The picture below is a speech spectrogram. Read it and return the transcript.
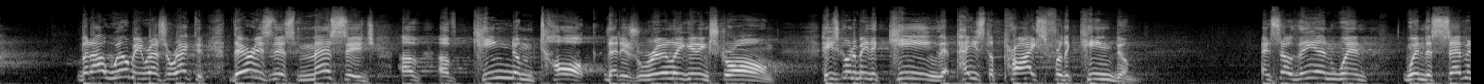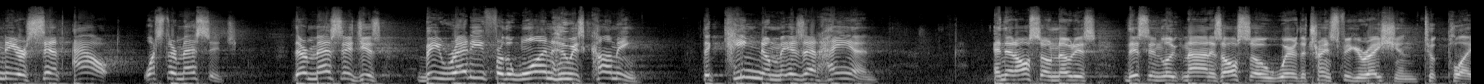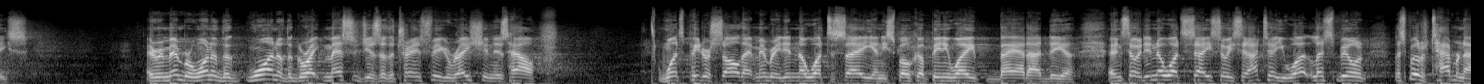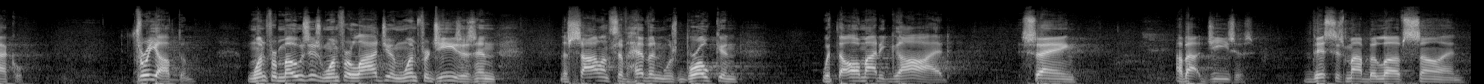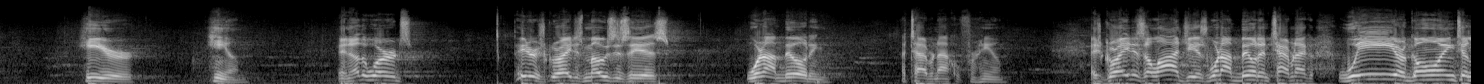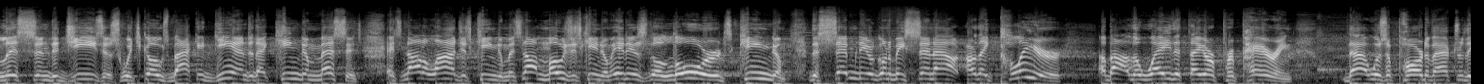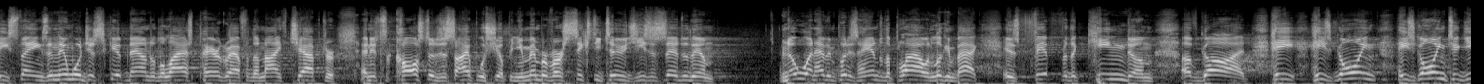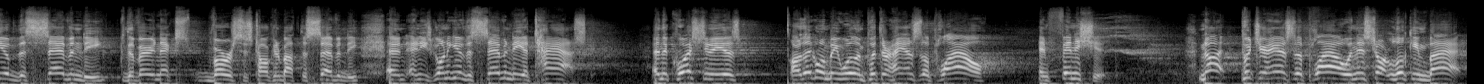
but I will be resurrected. There is this message of, of kingdom talk that is really getting strong. He's going to be the king that pays the price for the kingdom. And so then, when, when the 70 are sent out, what's their message? Their message is be ready for the one who is coming. The kingdom is at hand. And then also notice this in Luke 9 is also where the transfiguration took place. And remember, one of the, one of the great messages of the Transfiguration is how once Peter saw that, remember, he didn't know what to say and he spoke up anyway. Bad idea. And so he didn't know what to say, so he said, I tell you what, let's build, let's build a tabernacle. Three of them one for Moses, one for Elijah, and one for Jesus. And the silence of heaven was broken with the Almighty God saying about Jesus. This is my beloved Son. Hear him. In other words, Peter, as great as Moses is, we're not building a tabernacle for him. As great as Elijah is, we're not building tabernacle. We are going to listen to Jesus, which goes back again to that kingdom message. It's not Elijah's kingdom, it's not Moses' kingdom, it is the Lord's kingdom. The 70 are going to be sent out. Are they clear about the way that they are preparing? That was a part of after these things. And then we'll just skip down to the last paragraph of the ninth chapter, and it's the cost of discipleship. And you remember verse 62 Jesus said to them, no one, having put his hand to the plow and looking back, is fit for the kingdom of God. He, he's, going, he's going to give the 70, the very next verse is talking about the 70, and, and he's going to give the 70 a task. And the question is, are they going to be willing to put their hands to the plow and finish it? Not put your hands to the plow and then start looking back.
